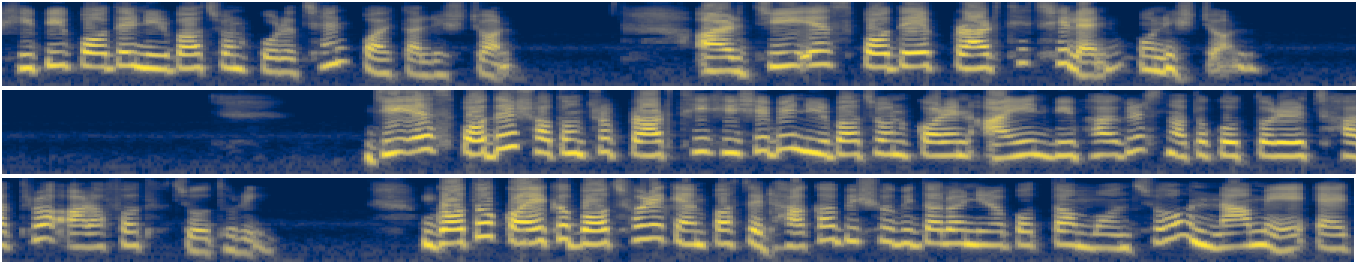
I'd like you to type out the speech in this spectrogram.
ভিপি পদে নির্বাচন করেছেন ৪৫ জন। আর জিএস পদে প্রার্থী ছিলেন ১৯ জন। জিএস পদে স্বতন্ত্র প্রার্থী হিসেবে নির্বাচন করেন আইন বিভাগের স্নাতকোত্তরের ছাত্র আরাফত চৌধুরী। গত কয়েক বছরে ক্যাম্পাসে ঢাকা বিশ্ববিদ্যালয় নিরাপত্তা মঞ্চ নামে এক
